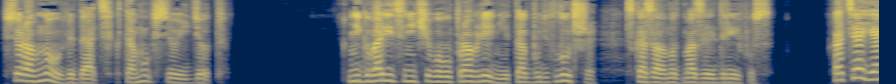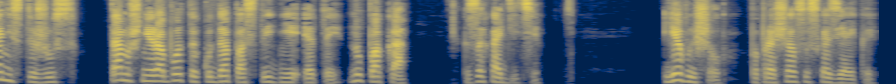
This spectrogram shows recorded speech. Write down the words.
все равно увидать, к тому все идет. — Не говорите ничего в управлении, так будет лучше, — сказала мадемуазель Дрейфус. — Хотя я не стыжусь. Тамошняя работа куда постыднее этой. Ну, пока. Заходите. Я вышел, попрощался с хозяйкой.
